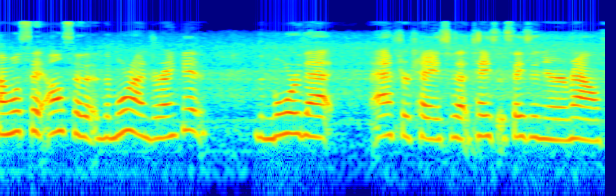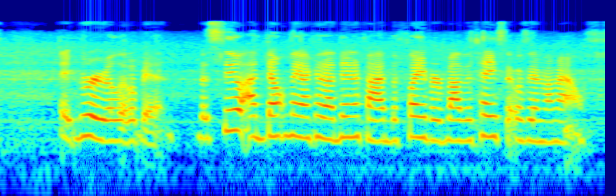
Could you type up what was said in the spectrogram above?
I will say also that the more I drank it, the more that aftertaste, that taste that stays in your mouth, it grew a little bit. But still, I don't think I could identify the flavor by the taste that was in my mouth.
